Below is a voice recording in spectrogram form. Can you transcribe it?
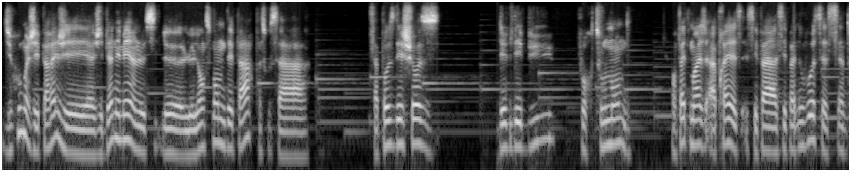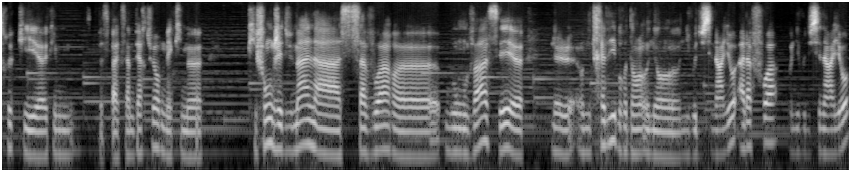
du coup, moi, j'ai pareil, j'ai bien aimé hein, le, site- le, le lancement de départ parce que ça, ça pose des choses dès le début pour tout le monde. En fait, moi, après, c'est pas c'est pas nouveau, c'est un truc qui euh, qui me, c'est pas que ça me perturbe, mais qui me qui font que j'ai du mal à savoir euh, où on va. C'est euh, on est très libre dans, au, au niveau du scénario, à la fois au niveau du scénario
